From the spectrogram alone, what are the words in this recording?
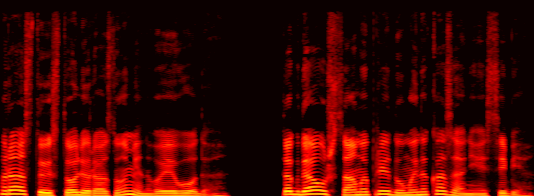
Раз ты столь разумен, воевода, тогда уж сам и придумай наказание себе,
